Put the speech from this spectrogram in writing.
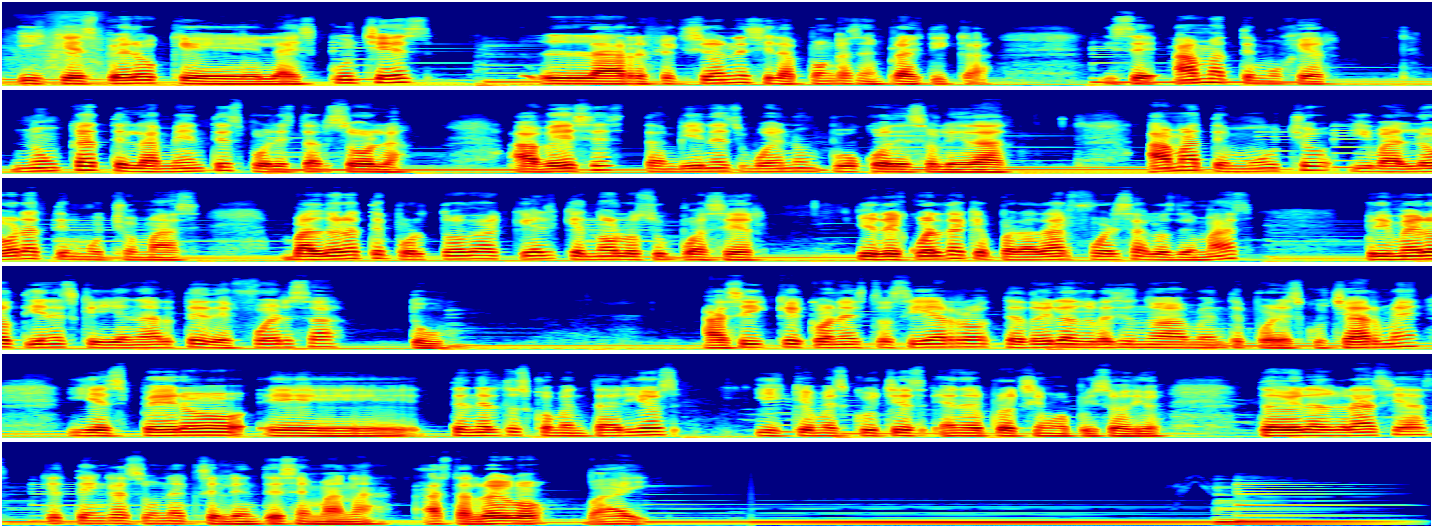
y que espero que la escuches, la reflexiones y la pongas en práctica. Dice, ámate mujer, nunca te lamentes por estar sola. A veces también es bueno un poco de soledad. Ámate mucho y valórate mucho más. Valórate por todo aquel que no lo supo hacer. Y recuerda que para dar fuerza a los demás, primero tienes que llenarte de fuerza tú. Así que con esto cierro. Te doy las gracias nuevamente por escucharme y espero eh, tener tus comentarios y que me escuches en el próximo episodio. Te doy las gracias. Que tengas una excelente semana. Hasta luego. Bye.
